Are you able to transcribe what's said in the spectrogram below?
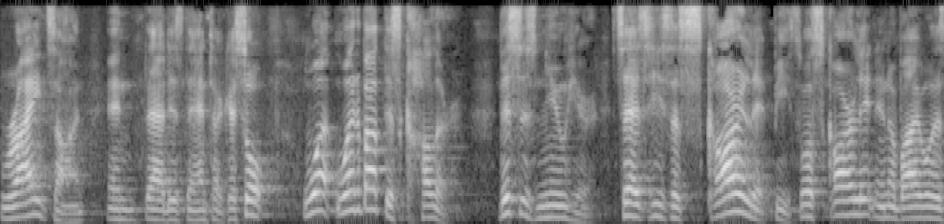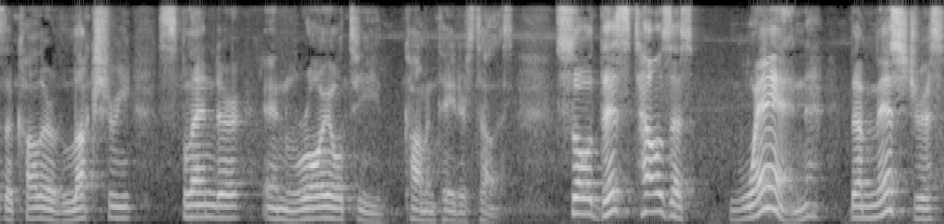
rides on, and that is the Antichrist. So, what, what about this color? This is new here. It says he's a scarlet beast. Well, scarlet in the Bible is the color of luxury, splendor, and royalty, commentators tell us. So, this tells us when the mistress,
